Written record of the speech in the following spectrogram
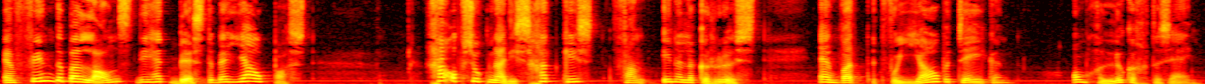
en vind de balans die het beste bij jou past. Ga op zoek naar die schatkist van innerlijke rust en wat het voor jou betekent om gelukkig te zijn.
